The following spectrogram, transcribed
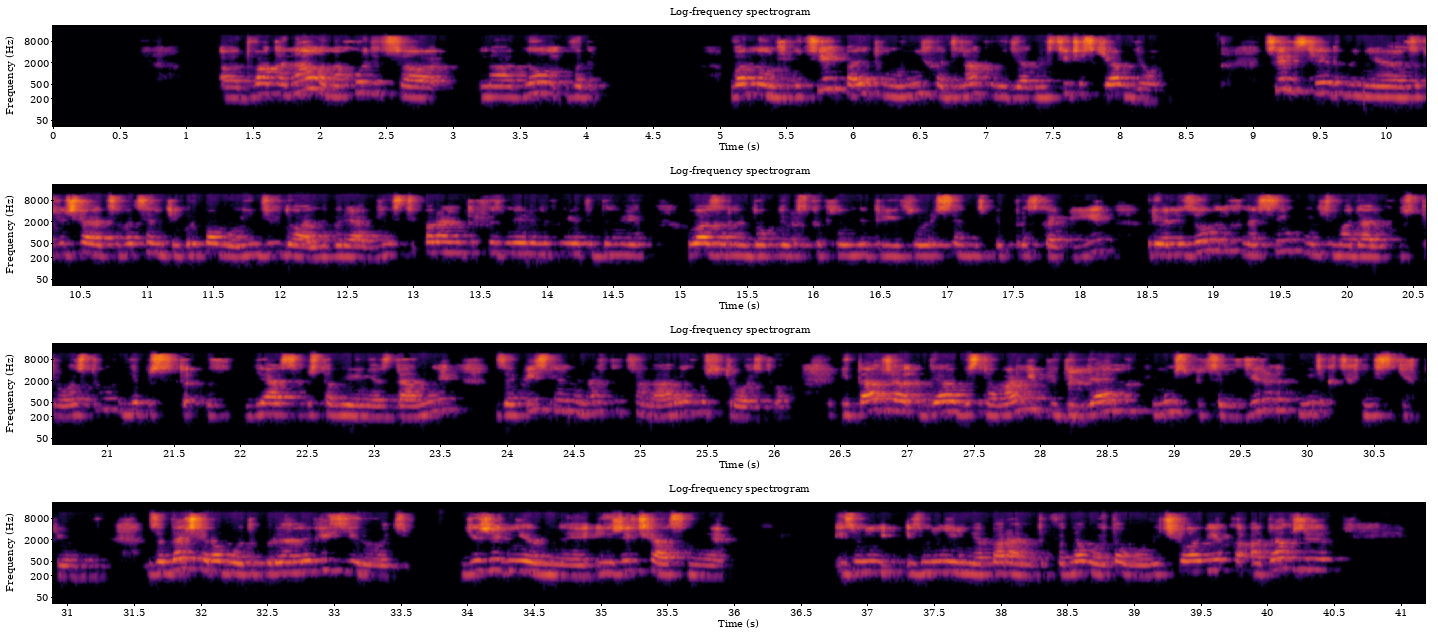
а, два канала находятся на одном, в одном жгуте, поэтому у них одинаковый диагностический объем. Цель исследования заключается в оценке групповой индивидуальной вариабельности параметров, измеренных методами лазерной доплеровской флуометрии и флуоресцентной спектроскопии, реализованных на синк мультимодальных устройствах для, для сопоставления с данными, записанными на стационарных устройствах, и также для обоснования предъявляемых к ним специализированных медико-технических требований. Задача работы – проанализировать ежедневные и ежечасные изменения параметров одного и того же человека, а также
